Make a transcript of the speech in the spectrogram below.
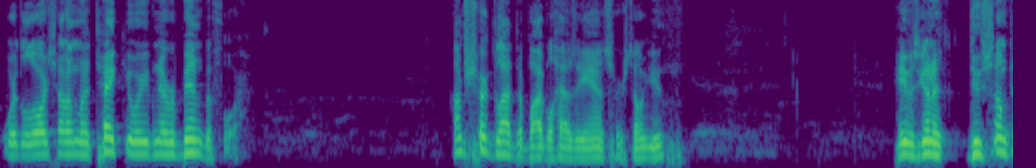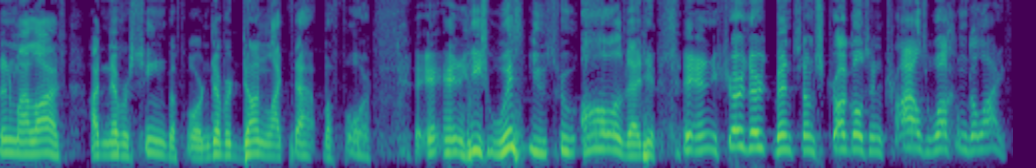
where the Lord said, I'm going to take you where you've never been before. I'm sure glad the Bible has the answers, don't you? He was going to do something in my life I'd never seen before, never done like that before. And He's with you through all of that. And sure, there's been some struggles and trials. Welcome to life.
